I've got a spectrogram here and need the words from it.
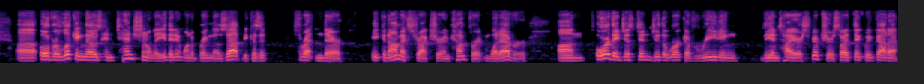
uh, overlooking those intentionally. They didn't want to bring those up because it threatened their economic structure and comfort and whatever. Um, or they just didn't do the work of reading the entire scripture. So I think we've got to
